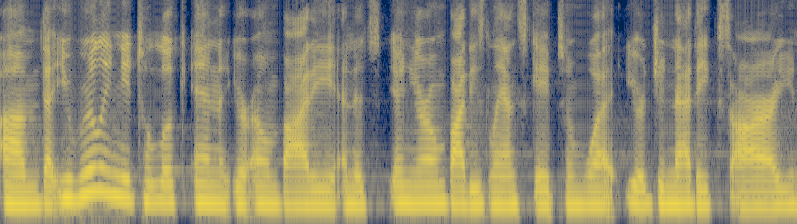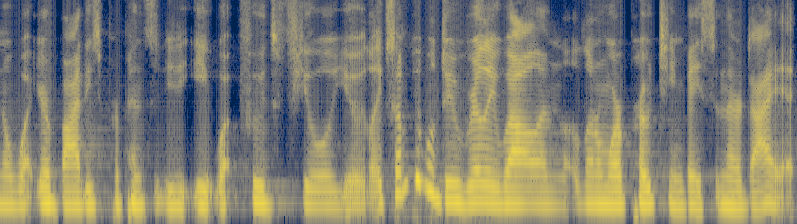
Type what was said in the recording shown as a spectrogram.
um, that you really need to look in your own body and it's in your own body's landscapes and what your genetics are. You know what your body's propensity to eat, what foods fuel you. Like some people do really well and a little more protein based in their diet.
